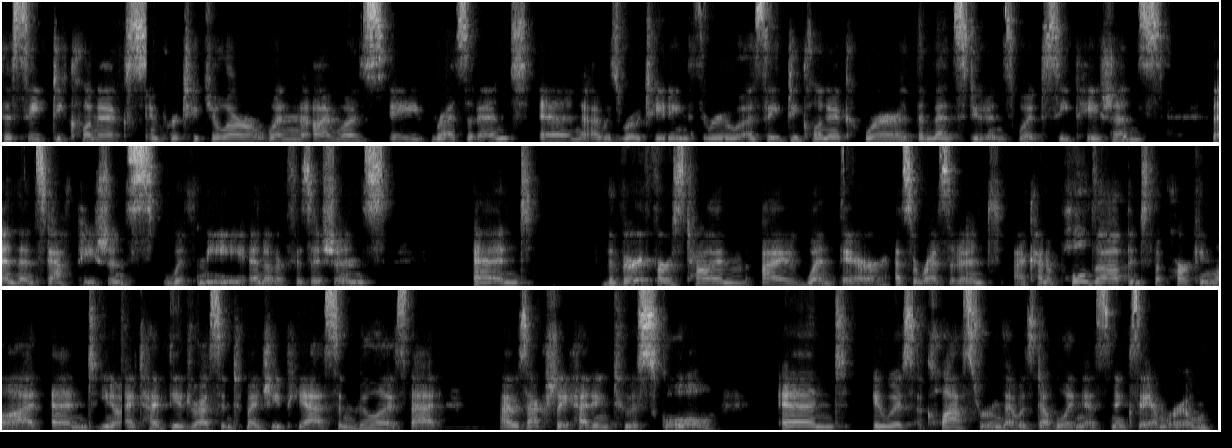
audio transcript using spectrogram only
the safety clinics in particular when I was a resident and I was rotating through a safety clinic where the med students would see patients and then staff patients with me and other physicians. And the very first time I went there as a resident, I kind of pulled up into the parking lot and, you know, I typed the address into my GPS and realized that I was actually heading to a school and it was a classroom that was doubling as an exam room.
